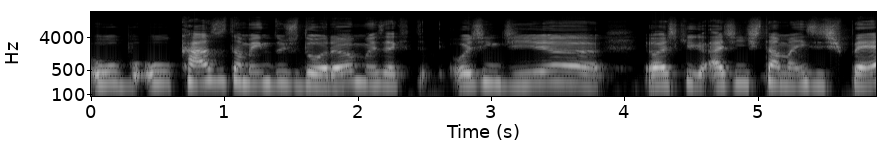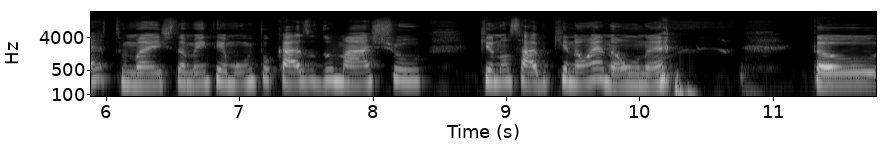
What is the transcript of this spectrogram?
O, o caso também dos doramas é que hoje em dia eu acho que a gente tá mais esperto, mas também tem muito o caso do macho que não sabe que não é não, né? Então,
